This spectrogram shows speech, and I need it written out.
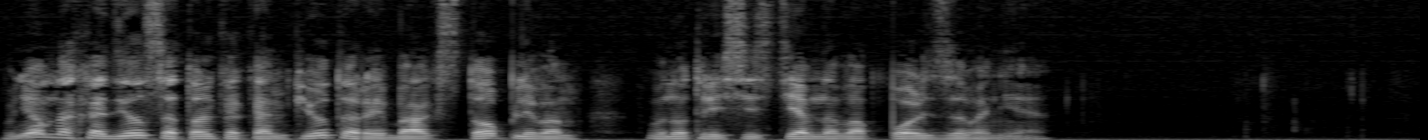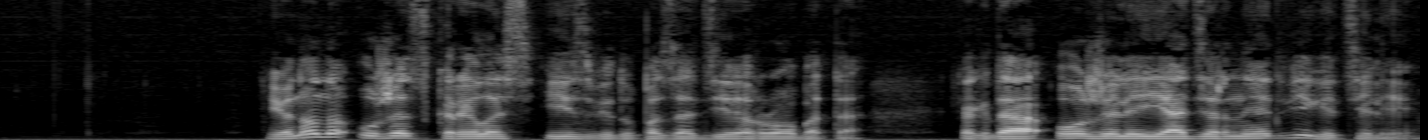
в нем находился только компьютер и бак с топливом – внутрисистемного пользования. Юнона уже скрылась из виду позади робота, когда ожили ядерные двигатели.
